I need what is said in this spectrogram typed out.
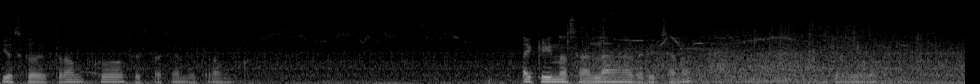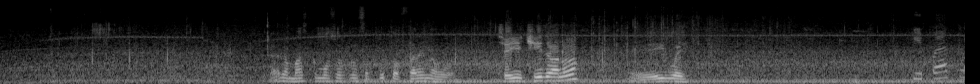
Kiosco de troncos, estación de troncos. Hay que irnos a la derecha, ¿no? Ya nomás como son con ese puto freno, güey. Se oye chido, ¿no? Ey, güey. Y pato.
